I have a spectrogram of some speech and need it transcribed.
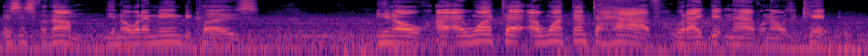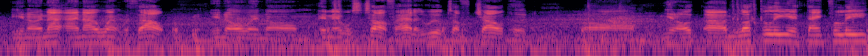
This is for them. You know what I mean? Because you know, I, I, want to I want them to have what I didn't have when I was a kid. You know, and I and I went without, you know, and um and it was tough. I had a real tough childhood. Um, you know, um, luckily and thankfully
